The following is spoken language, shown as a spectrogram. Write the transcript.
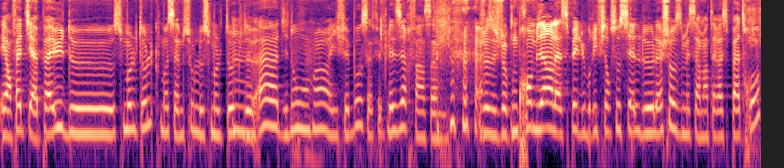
Et en fait, il n'y a pas eu de small talk. Moi, ça me saoule le small talk de ah, dis donc, ah, il fait beau, ça fait plaisir. Enfin, ça, me- je, je comprends bien l'aspect lubrifiant social de la chose, mais ça m'intéresse pas trop.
